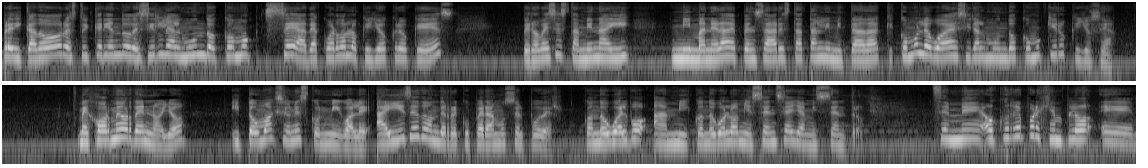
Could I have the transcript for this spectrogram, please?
predicador o estoy queriendo decirle al mundo cómo sea, de acuerdo a lo que yo creo que es, pero a veces también ahí mi manera de pensar está tan limitada que cómo le voy a decir al mundo cómo quiero que yo sea. Mejor me ordeno yo y tomo acciones conmigo, Ale. Ahí es de donde recuperamos el poder. Cuando vuelvo a mí, cuando vuelvo a mi esencia y a mi centro. Se me ocurre, por ejemplo, eh,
